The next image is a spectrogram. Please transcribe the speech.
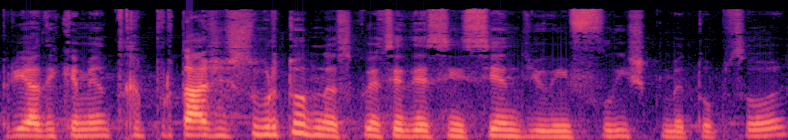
periodicamente reportagens, sobretudo na sequência desse incêndio infeliz que matou pessoas,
